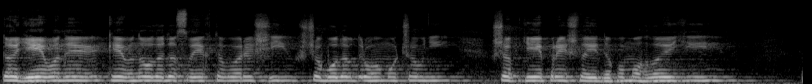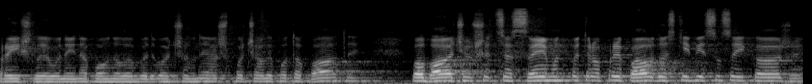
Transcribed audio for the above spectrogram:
Тоді вони кивнули до своїх товаришів, що були в другому човні, щоб ті прийшли і допомогли їм. Прийшли вони й наповнили обидва човни, аж почали потопати. Побачивши це, Симон Петро припав до стів Ісуса і каже:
